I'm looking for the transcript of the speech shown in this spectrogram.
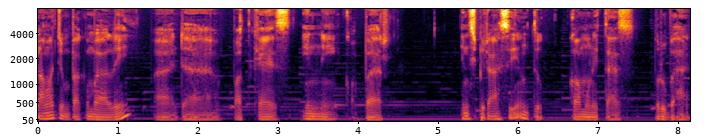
Selamat jumpa kembali pada podcast ini Koper Inspirasi untuk komunitas perubahan.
